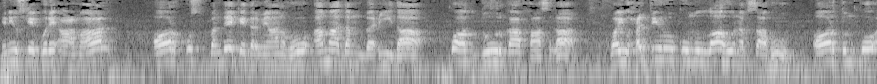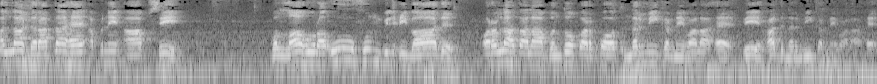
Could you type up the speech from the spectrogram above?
یعنی اس کے برے اعمال اور اس بندے کے درمیان ہو امدم بعیدا، بہت دور کا فاصلہ۔ وَيُحَدِّرُكُمُ اللَّهُ نَفْسَهُ۔ اور تم کو اللہ ڈراتا ہے اپنے آپ سے۔ واللہ رعوف بالعباد۔ اور اللہ تعالی بندوں پر بہت نرمی کرنے والا ہے، بے حد نرمی کرنے والا ہے۔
